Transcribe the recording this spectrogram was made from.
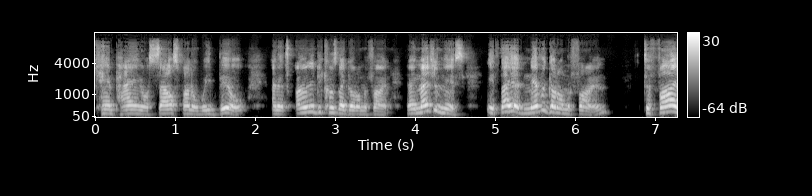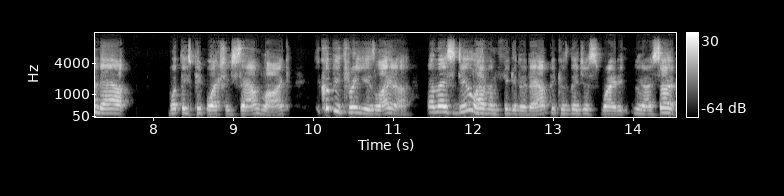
campaign or sales funnel we built, and it's only because they got on the phone. Now imagine this: if they had never got on the phone to find out what these people actually sound like, it could be three years later, and they still haven't figured it out because they're just waiting. You know, so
